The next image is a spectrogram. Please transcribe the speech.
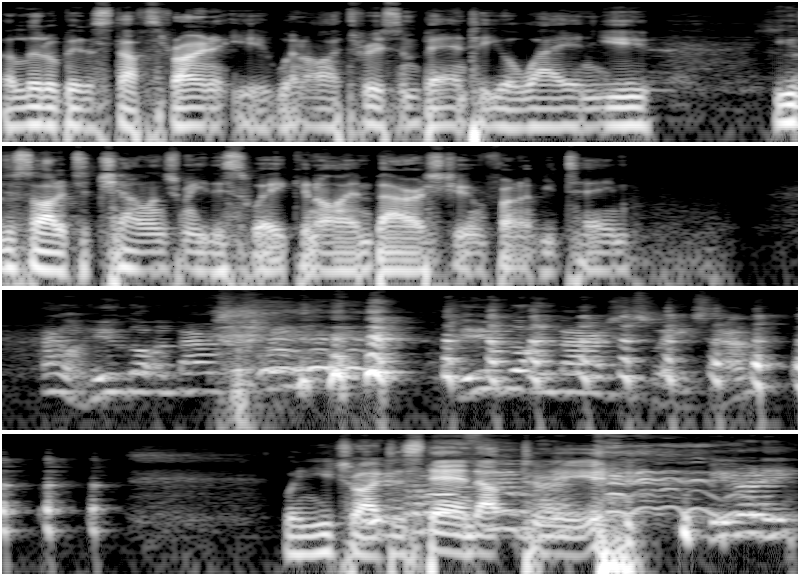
a little bit of stuff thrown at you when I threw some banter your way, and you you decided to challenge me this week, and I embarrassed you in front of your team. Hang on, who got embarrassed this week? who got embarrassed this week, Sam? When you tried to stand up to me. Be ready.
